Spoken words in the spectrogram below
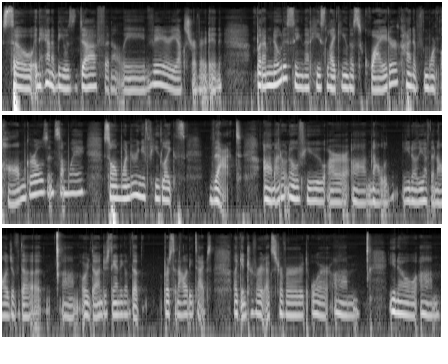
So, and Hannah B was definitely very extroverted. But I'm noticing that he's liking this quieter, kind of more calm girls in some way. So I'm wondering if he likes that. Um, I don't know if you are um, knowledge, you know, you have the knowledge of the um, or the understanding of the personality types, like introvert, extrovert, or um, you know, um,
